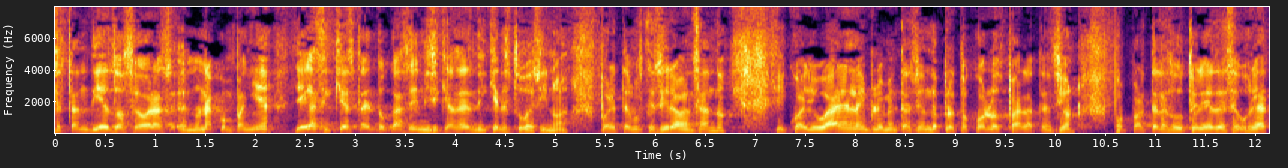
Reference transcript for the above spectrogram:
están 10, 12 horas en una compañía, llegas y quieres estar en tu casa y ni siquiera sabes ni quién es tu vecino. ¿ah? Por ahí tenemos que seguir avanzando y coadyuvar en la implementación de protocolos para la atención por parte de las autoridades de seguridad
